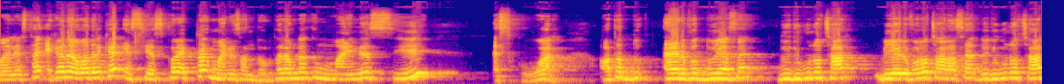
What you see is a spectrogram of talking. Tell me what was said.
মাইনাস থাকে এখানে আমাদেরকে সি স্কোয়ার একটা মাইনাস আনতে হবে। তাহলে আমরা মাইনাস সি স্কোয়ার, অর্থাৎ এর উপর দুই আছে, দুই দুগুণও চার বি এর উপরও চার আছে, দুই দুগুণও চার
